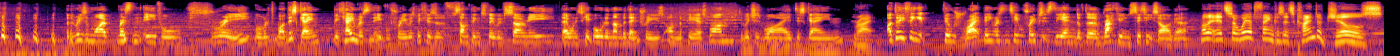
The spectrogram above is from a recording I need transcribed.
But the reason why Resident Evil 3, well, well, this game became Resident Evil 3 was because of something to do with Sony. They wanted to keep all the numbered entries on the PS1, which is why this game. Right. I do think it feels right being Resident Evil 3 because it's the end of the Raccoon City saga. Well, it's a weird thing because it's kind of Jill's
